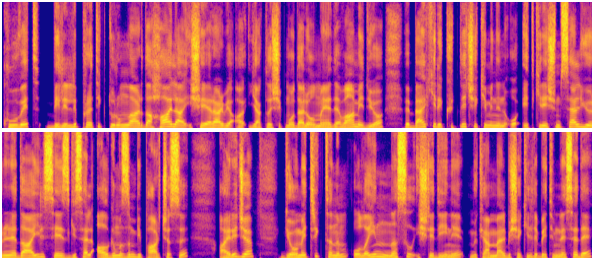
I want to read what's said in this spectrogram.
kuvvet belirli pratik durumlarda hala işe yarar bir yaklaşık model olmaya devam ediyor ve belki de kütle çekiminin o etkileşimsel yönüne dahil sezgisel algımızın bir parçası. Ayrıca geometrik tanım olayın nasıl işlediğini mükemmel bir şekilde betimlese de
